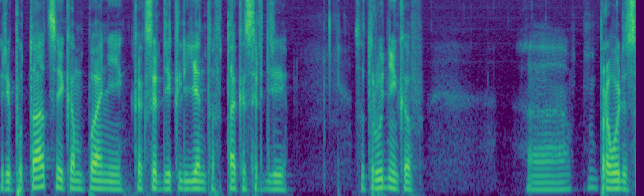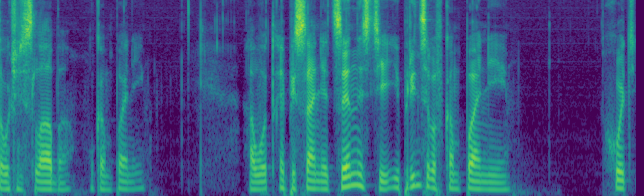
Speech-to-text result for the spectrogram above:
репутацией компании, как среди клиентов, так и среди сотрудников, э, проводится очень слабо у компаний. А вот описание ценностей и принципов компании, хоть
